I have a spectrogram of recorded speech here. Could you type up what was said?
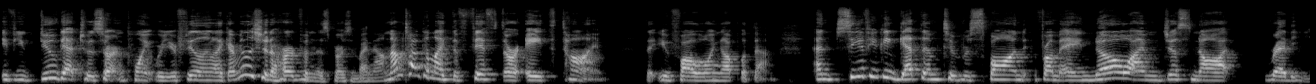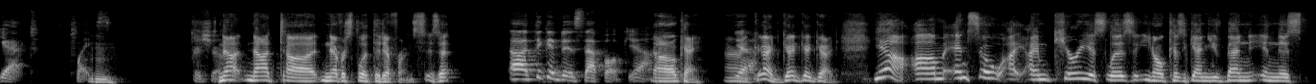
if you do get to a certain point where you're feeling like I really should have heard from this person by now, and I'm talking like the fifth or eighth time that you're following up with them, and see if you can get them to respond from a no, I'm just not ready yet place. Mm. For sure. Not not uh never split the difference, is it? Uh, I think it is that book. Yeah. Oh, okay. All right. Yeah. Good, good, good, good. Yeah. Um, and so I, I'm curious, Liz, you know, because again, you've been in this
